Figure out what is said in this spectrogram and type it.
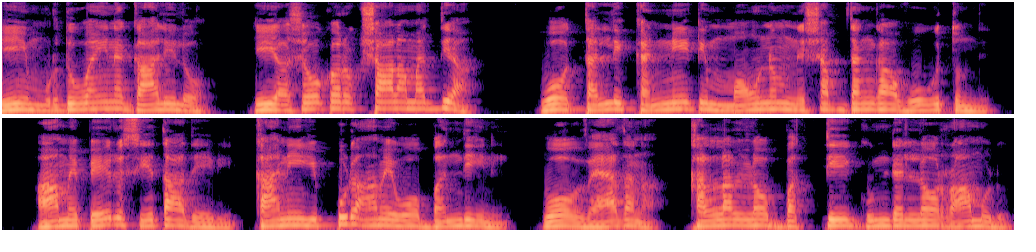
ఈ మృదువైన గాలిలో ఈ అశోక వృక్షాల మధ్య ఓ తల్లి కన్నీటి మౌనం నిశ్శబ్దంగా ఊగుతుంది. ఆమె పేరు సీతాదేవి. కానీ ఇప్పుడు ఆమె ఓ బందీని ఓ వేదన కళ్ళల్లో భక్తి గుండెల్లో రాముడు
